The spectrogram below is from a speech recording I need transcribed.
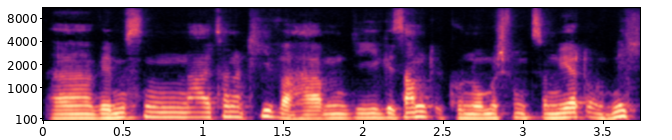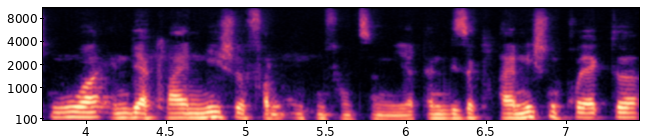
Äh, wir müssen eine Alternative haben, die gesamtökonomisch funktioniert und nicht nur in der kleinen Nische von unten funktioniert. Denn diese kleinen Nischenprojekte,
